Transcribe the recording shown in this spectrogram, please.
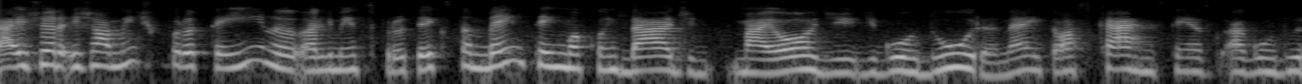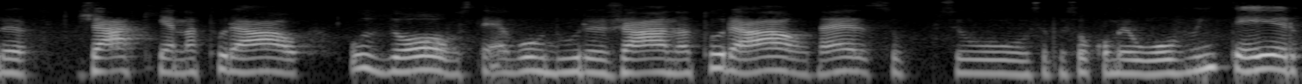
Tá? E geralmente proteína, alimentos proteicos também tem uma quantidade maior de, de gordura, né? Então as carnes têm a gordura já que é natural, os ovos têm a gordura já natural, né? Se, se, o, se a pessoa comer o ovo inteiro.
